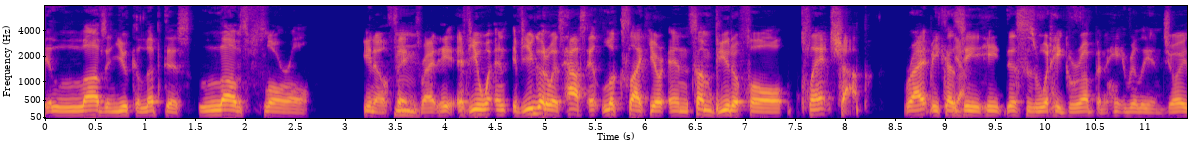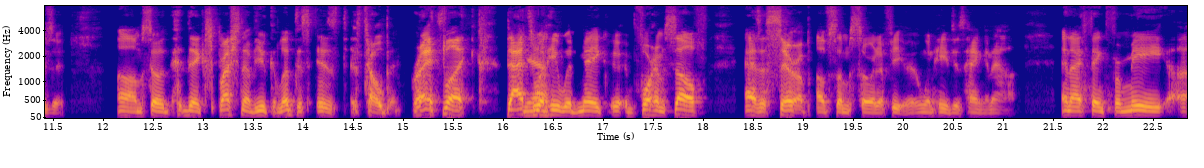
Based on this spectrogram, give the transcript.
loves and eucalyptus loves floral, you know, things, mm. right? If you if you go to his house, it looks like you're in some beautiful plant shop, right? Because yeah. he he this is what he grew up and he really enjoys it. Um, so the expression of eucalyptus is, is Tobin, right? It's like that's yeah. what he would make uh, for himself as a syrup of some sort if he, when he's just hanging out. And I think for me, uh,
